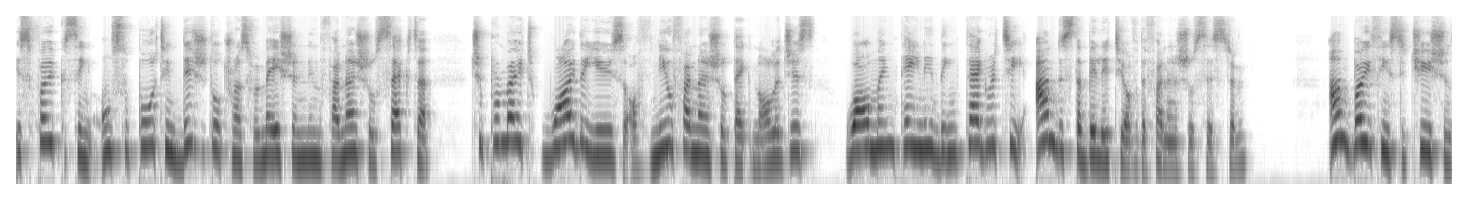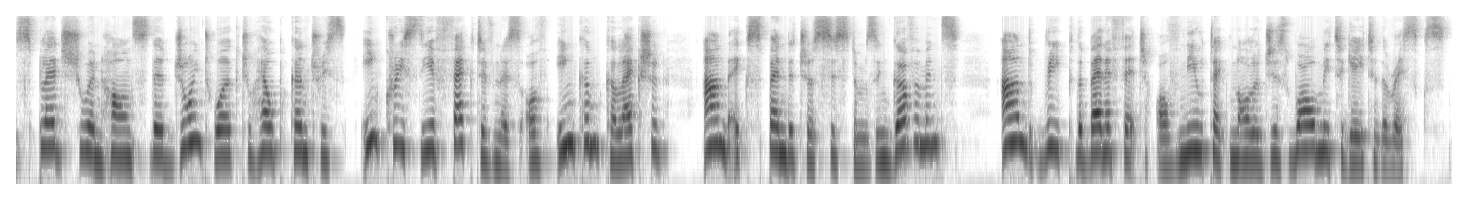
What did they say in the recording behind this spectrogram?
is focusing on supporting digital transformation in the financial sector to promote wider use of new financial technologies while maintaining the integrity and the stability of the financial system. And both institutions pledge to enhance their joint work to help countries increase the effectiveness of income collection and expenditure systems in governments and reap the benefit of new technologies while mitigating the risks.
